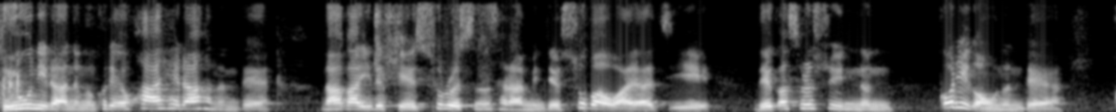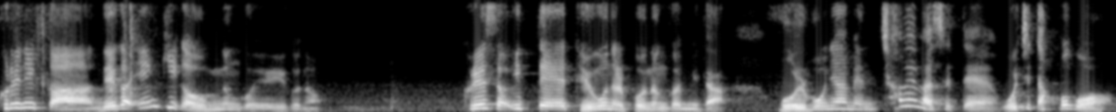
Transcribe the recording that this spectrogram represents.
대운이라는 건 그래 화해라 하는데 나가 이렇게 술을 쓰는 사람인데 수가 와야지 내가 쓸수 있는 거리가 오는데 그러니까 내가 인기가 없는 거예요 이거는 그래서 이때 대운을 보는 겁니다 뭘 보냐면 처음에 봤을 때 월지 딱 보고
